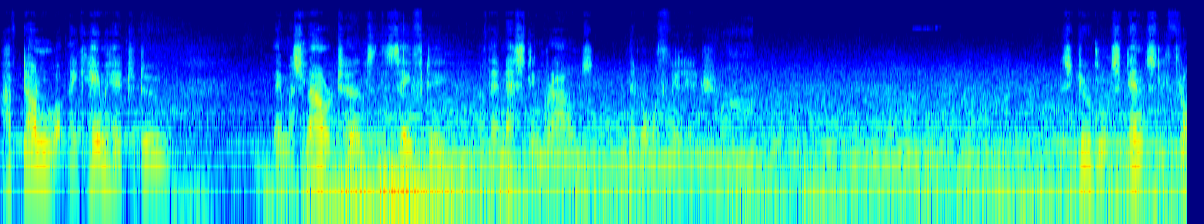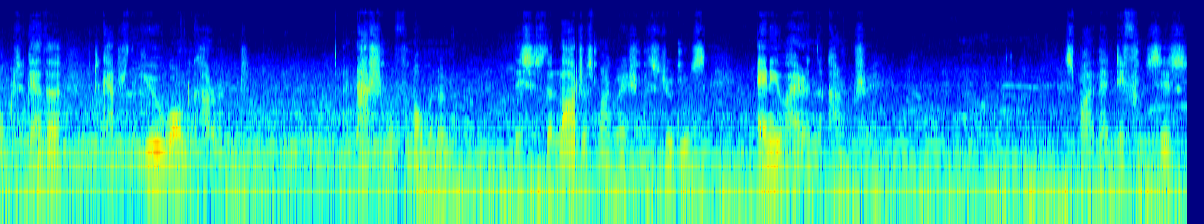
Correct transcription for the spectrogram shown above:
have done what they came here to do, they must now return to the safety of their nesting grounds in the North Village. Students densely flock together to catch the U1 current. A national phenomenon, this is the largest migration of students anywhere in the country. Despite their differences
